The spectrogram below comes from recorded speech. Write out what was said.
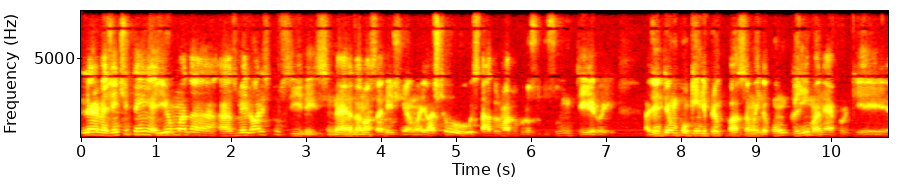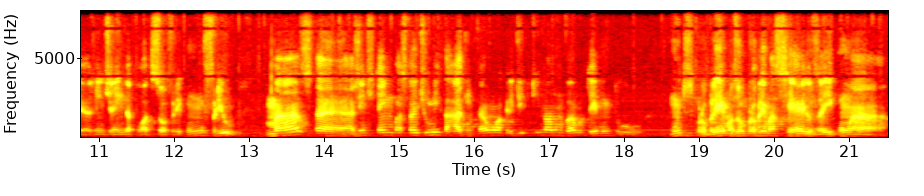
Guilherme, a gente tem aí uma das melhores possíveis, né, da nossa região. Eu acho que o estado do Mato Grosso do Sul inteiro aí. A gente tem um pouquinho de preocupação ainda com o clima, né? Porque a gente ainda pode sofrer com um frio, mas é, a gente tem bastante umidade. Então, eu acredito que nós não vamos ter muito, muitos problemas ou problemas sérios aí com a,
